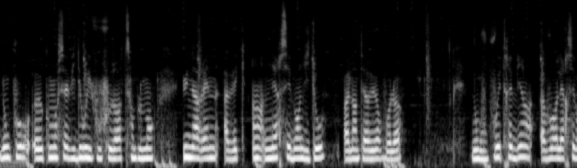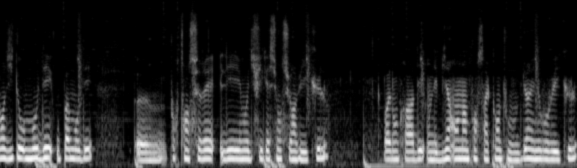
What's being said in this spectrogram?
Donc pour commencer la vidéo, il vous faudra tout simplement une arène avec un RC Bandito à l'intérieur, voilà. Donc vous pouvez très bien avoir l'RC Bandito modé ou pas modé euh, pour transférer les modifications sur un véhicule. Voilà, donc regardez, on est bien en 1.50, on monte bien les nouveaux véhicules.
